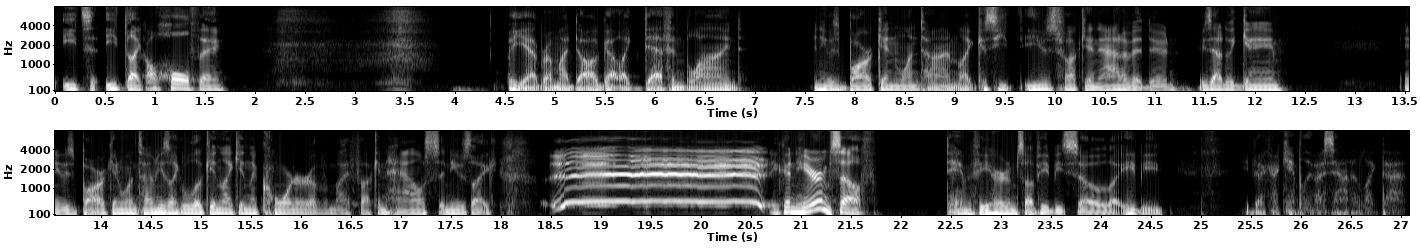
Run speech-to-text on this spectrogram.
eats it, eat like a whole thing. But yeah, bro, my dog got like deaf and blind. And he was barking one time, like, cause he he was fucking out of it, dude. He's out of the game. And he was barking one time. He's like looking like in the corner of my fucking house, and he was like, he couldn't hear himself. Damn, if he heard himself, he'd be so like he'd be he'd be like, I can't believe I sounded like that.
